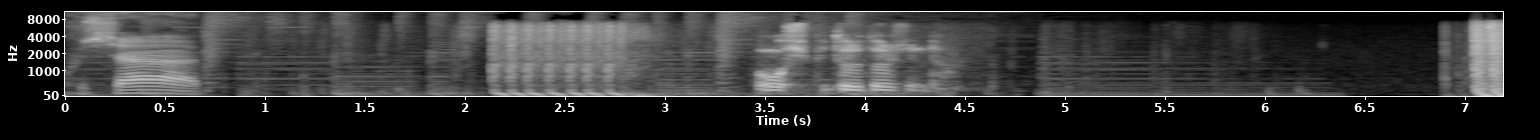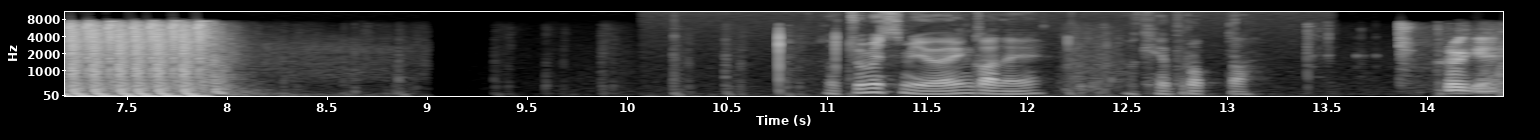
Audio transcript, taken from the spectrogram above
굿샷. 오, 슈피도로 떨어진다. 어, 좀 있으면 여행 가네. 아, 개부럽다. 그러게.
